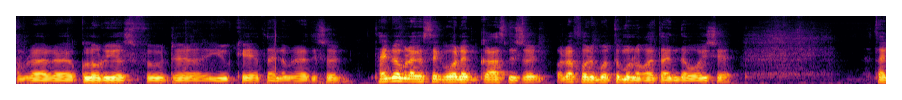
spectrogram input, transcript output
আমরা গ্লোরিয়াস ফুড ইউকে তাই আমরা দিছেন তাই আমরা কাছে অনেক গাছ দিছেন ওরা পরিবর্তন মনে হয় তাই দেওয়া হয়েছে তাই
